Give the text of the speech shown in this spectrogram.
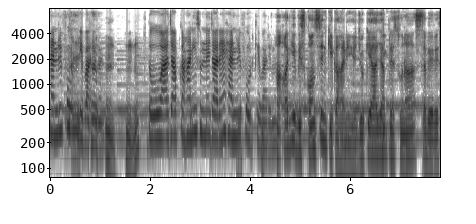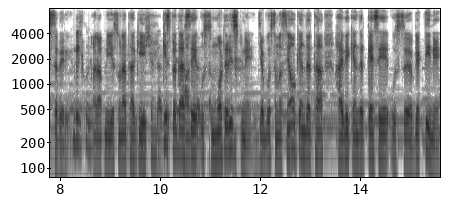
हेनरी फोर्ड के बारे में। हम्म हम्म तो आज आप कहानी सुनने जा रहे हैं हेनरी फोर्ड के बारे में। हाँ और ये विस्कॉन्सिन की कहानी है जो कि आज आपने सुना सवेरे सवेरे। बिल्कुल। और आपने ये सुना था कि किस प्रकार से उस मोटरिस्ट ने जब वो समस्याओं के अंदर था हाईवे के अंदर कैसे उस व्यक्ति ने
